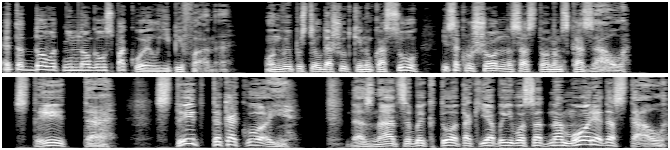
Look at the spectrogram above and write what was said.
Этот довод немного успокоил Епифана. Он выпустил Дашуткину косу и сокрушенно со стоном сказал. «Стыд-то! Стыд-то какой! Дознаться бы кто, так я бы его с дна моря достал!»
